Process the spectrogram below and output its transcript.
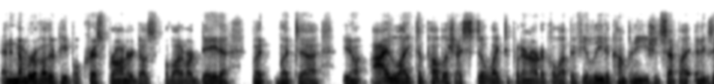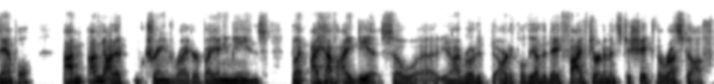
and a number of other people. Chris Bronner does a lot of our data, but, but, uh, you know, I like to publish. I still like to put an article up. If you lead a company, you should set by an example. I'm, I'm not a trained writer by any means but I have ideas. So, uh, you know, I wrote an article the other day five tournaments to shake the rust off.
